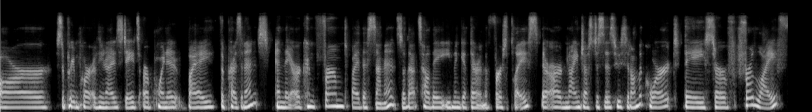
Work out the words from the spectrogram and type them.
are Supreme Court of the United States are appointed by the president and they are confirmed by the Senate. So that's how they even get there in the first place. There are nine justices who sit on the court. They serve for life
